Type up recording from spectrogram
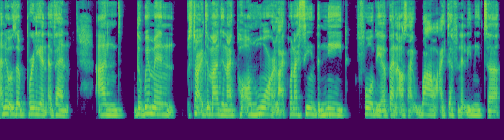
And it was a brilliant event. And the women started demanding I put on more. Like when I seen the need for the event, I was like, wow, I definitely need to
